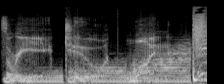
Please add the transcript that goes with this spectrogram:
Three, two, one.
